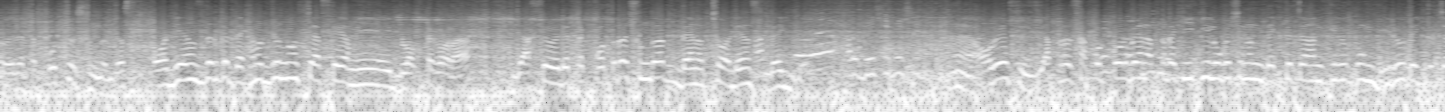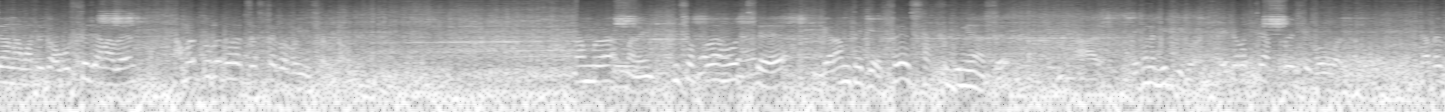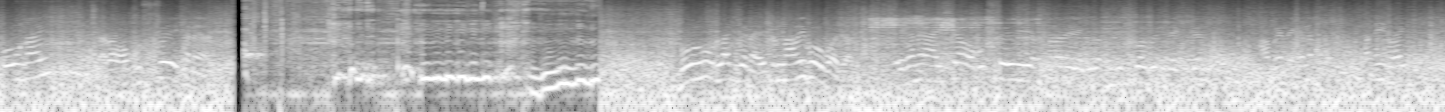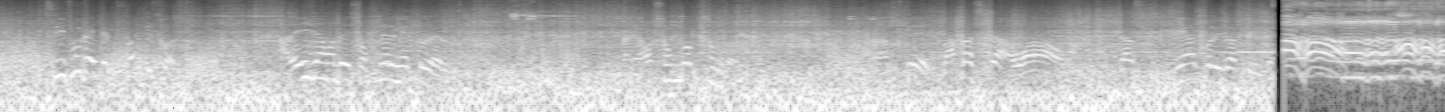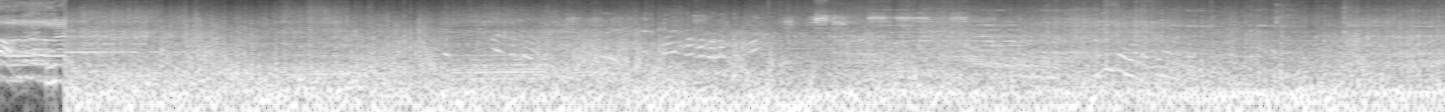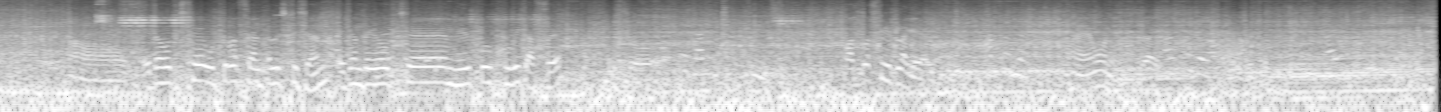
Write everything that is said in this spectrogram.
ওয়েদারটা প্রচুর সুন্দর। জাস্ট অডিয়েন্সদেরকে দেখানোর জন্য হচ্ছে আজকে আমি এই ব্লগটা করা। যে আজকে ওয়েদারটা কতটা সুন্দর দেন হচ্ছে অডিয়েন্স দেখবে। হ্যাঁ অবভিয়াসলি আপনারা সাপোর্ট করবেন আপনারা কি কি লোকেশন দেখতে চান কীরকম ভিডিও দেখতে চান আমাদেরকে অবশ্যই জানাবেন। আমরা তুলে ধরার চেষ্টা করব ইনশাল্লাহ আমরা মানে কৃষকরা হচ্ছে গ্রাম থেকে ফ্রেশ শাকসবজি নিয়ে আসে আর এখানে বিক্রি করে। এটা হচ্ছে আপনাদের সেই বউ বাজার যাদের বউ নাই তারা অবশ্যই এখানে আসবে। বউ লাগবে না, এটার নামই বউ বাজার এখানে আইসা অবশ্যই আপনারা এগুলো ভিজিট করবেন, দেখবেন, খাবেন। এখানে মানে ভাই সি ফুড আইটেম সব কিছু আছে। আর এই যে আমাদের স্বপ্নের মেট্রো রেল মানে অসম্ভব সুন্দর। আজকে বাতাসটা ওয়াও জাস্ট মিয়া কলিজার সেন্ট্রাল স্টেশন এখান থেকে হচ্ছে মিরপুর খুবই কাছে। তো পাঁচ দশ মিনিট লাগে আর কি। হ্যাঁ এমনই রাইট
